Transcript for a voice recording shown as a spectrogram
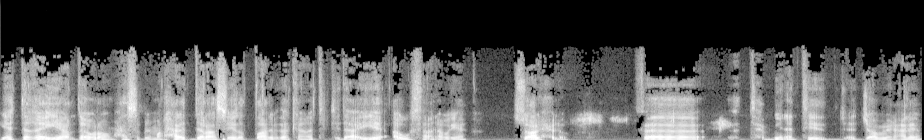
يتغير دورهم حسب المرحلة الدراسية للطالب إذا كانت ابتدائية أو ثانوية؟ سؤال حلو. فتحبين أنت تجاوبين عليه؟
